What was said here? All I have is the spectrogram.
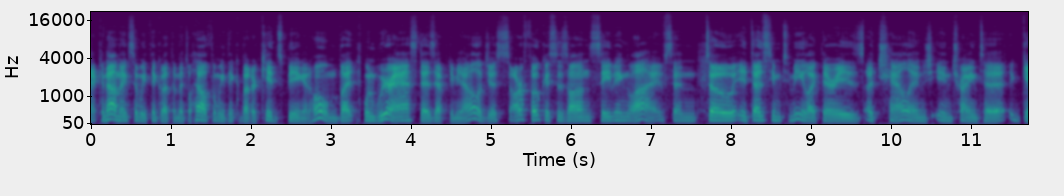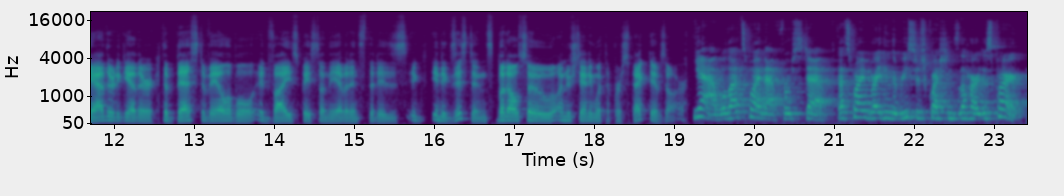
economics and we think about the mental health and we think about our kids being at home. But but when we're asked as epidemiologists, our focus is on saving lives. And so it does seem to me like there is a challenge in trying to gather together the best available advice based on the evidence that is in existence, but also understanding what the perspectives are. Yeah, well, that's why that first step, that's why writing the research questions is the hardest part.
